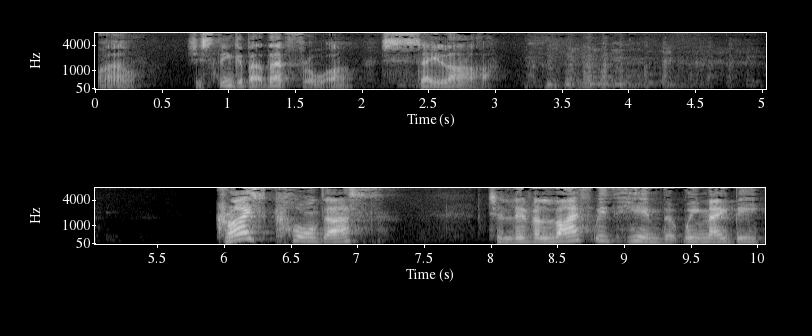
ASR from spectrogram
Well, just think about that for a while. Selah. Christ called us to live a life with Him that we may be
